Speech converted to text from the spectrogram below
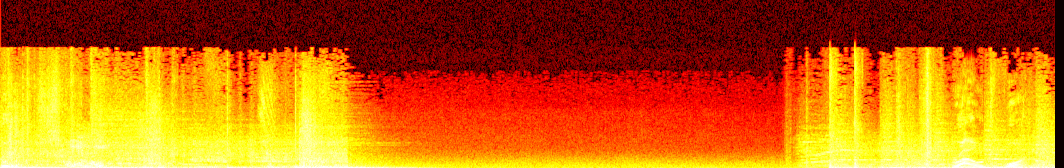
win. Round one.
